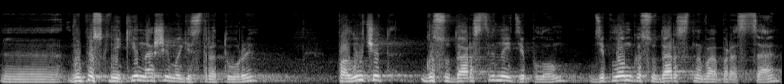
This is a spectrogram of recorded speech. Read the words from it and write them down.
э, выпускники нашей магистратуры получат государственный диплом, диплом государственного образца,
